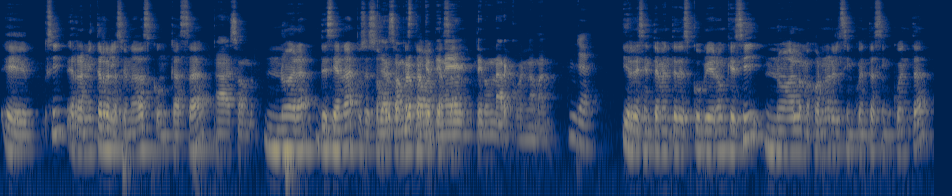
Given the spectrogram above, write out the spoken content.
eh, sí, herramientas relacionadas con cazar. Ah, es hombre. No era, decían, ah, pues es hombre. es hombre porque, tiene, tiene, un arco en la mano. Ya. Y recientemente descubrieron que sí, no, a lo mejor no era el 50-50,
